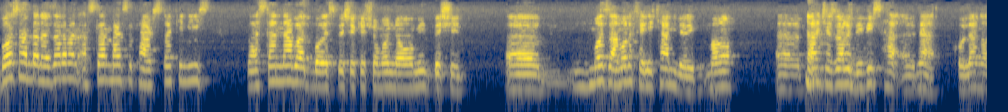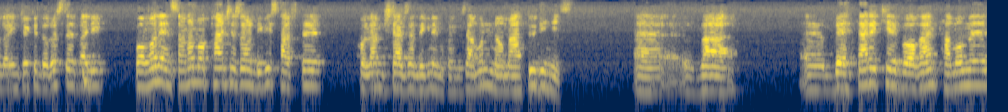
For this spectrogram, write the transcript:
باز هم به نظر من اصلا بحث ترسناکی نیست. و اصلا نباید باعث بشه که شما ناامید بشید. ما زمان خیلی کمی داریم. ما 5200 نه. کلا حالا اینجا که درسته ولی به عنوان انسان ها ما 5200 هفته کلا بیشتر زندگی نمی کنیم زمان نامحدودی نیست. و بهتره که واقعا تمام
